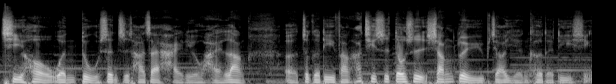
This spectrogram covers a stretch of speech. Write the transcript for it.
气候、温度，甚至它在海流、海浪，呃，这个地方，它其实都是相对于比较严苛的地形，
